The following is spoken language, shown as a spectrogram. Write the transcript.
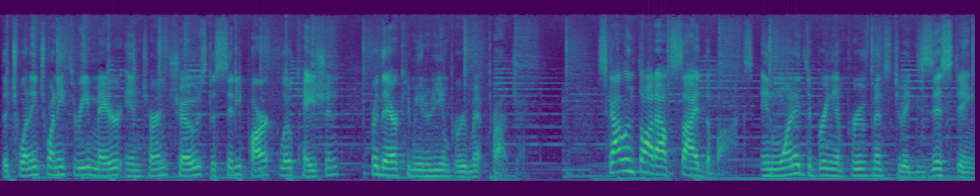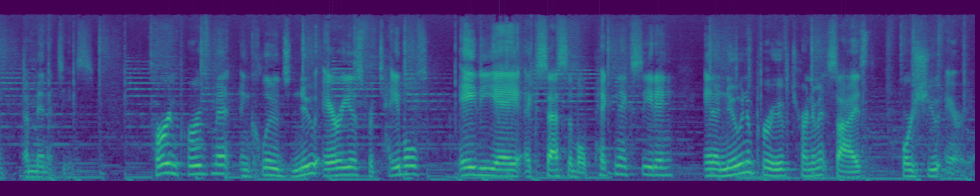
the 2023 mayor intern chose the City Park location for their community improvement project. Scotland thought outside the box and wanted to bring improvements to existing amenities. Her improvement includes new areas for tables, ADA accessible picnic seating, and a new and improved tournament sized horseshoe area.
